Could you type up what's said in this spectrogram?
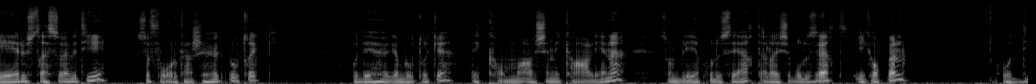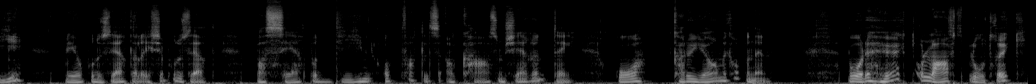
Er du stressa over tid, så får du kanskje høyt blodtrykk. Og det høye blodtrykket det kommer av kjemikaliene som blir produsert eller ikke produsert i kroppen. Og de blir jo produsert eller ikke produsert basert på din oppfattelse av hva som skjer rundt deg, og hva du gjør med kroppen din. Både høyt og lavt blodtrykk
